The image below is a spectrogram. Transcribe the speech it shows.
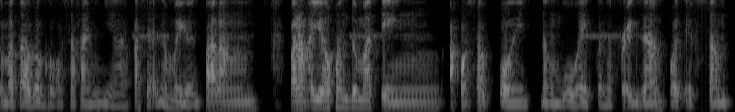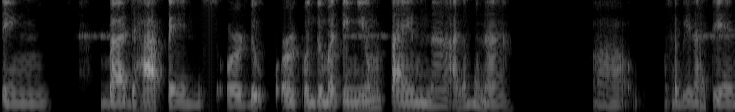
tumatawag ako sa kanya. Kasi alam mo yun, parang parang ayokong dumating ako sa point ng buhay ko na for example, if something bad happens or du or kung dumating yung time na alam mo na, ah, sabihin natin,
